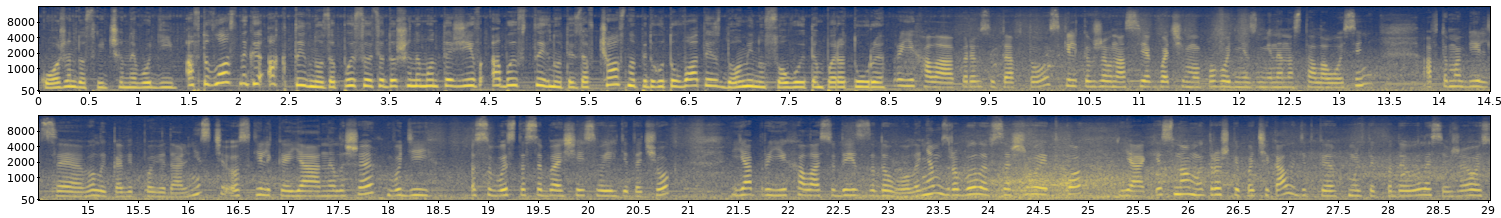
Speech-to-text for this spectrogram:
кожен досвідчений водій. Автовласники активно записуються до шиномонтажів, аби встигнути завчасно підготуватись до мінусової температури. Приїхала перевзути авто, оскільки вже у нас, як бачимо, погодні зміни настала осінь. Автомобіль це велика відповідальність, оскільки я не лише водій особисто себе, ще й своїх діточок. Я приїхала сюди із задоволенням, зробили все швидко, якісно. Ми трошки почекали, дітки мультик подивилися, вже ось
